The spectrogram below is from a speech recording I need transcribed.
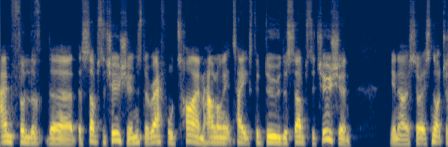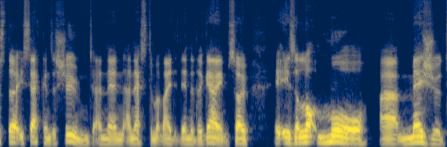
And for the, the, the substitutions, the ref will time how long it takes to do the substitution. You know, so it's not just 30 seconds assumed and then an estimate made at the end of the game. So it is a lot more uh, measured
